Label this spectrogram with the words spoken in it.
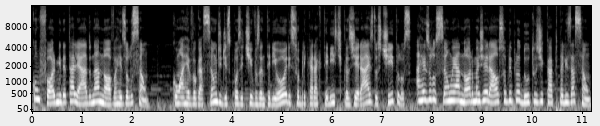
conforme detalhado na nova resolução. Com a revogação de dispositivos anteriores sobre características gerais dos títulos, a resolução é a norma geral sobre produtos de capitalização.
